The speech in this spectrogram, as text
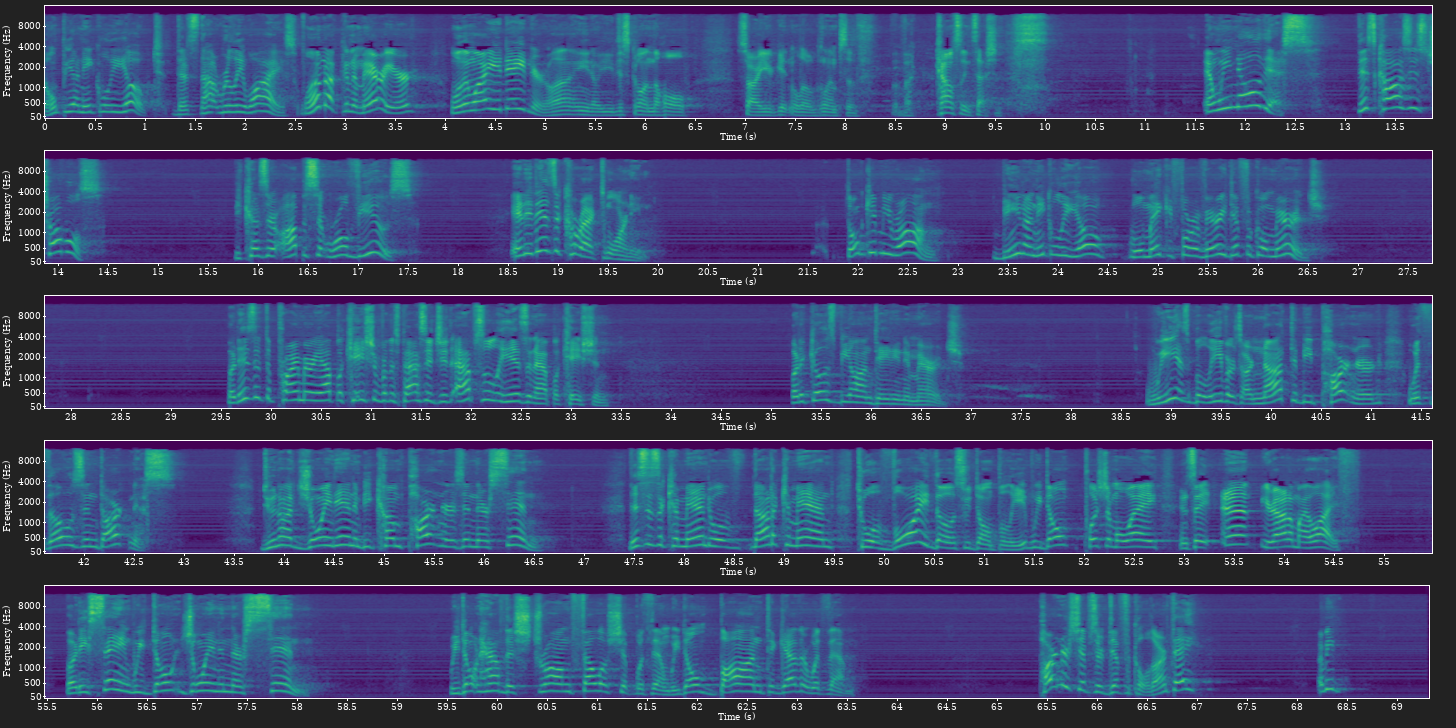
Don't be unequally yoked. That's not really wise. Well, I'm not going to marry her. Well, then why are you dating her? Well, you know, you just go in the whole, sorry, you're getting a little glimpse of, of a counseling session. And we know this. This causes troubles because they're opposite worldviews. And it is a correct warning. Don't get me wrong. Being unequally yoked will make it for a very difficult marriage. But is it the primary application for this passage? It absolutely is an application. But it goes beyond dating and marriage. We as believers are not to be partnered with those in darkness. Do not join in and become partners in their sin. This is a command to not a command to avoid those who don't believe. We don't push them away and say, eh, you're out of my life. But he's saying we don't join in their sin. We don't have this strong fellowship with them. We don't bond together with them. Partnerships are difficult, aren't they? I mean,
